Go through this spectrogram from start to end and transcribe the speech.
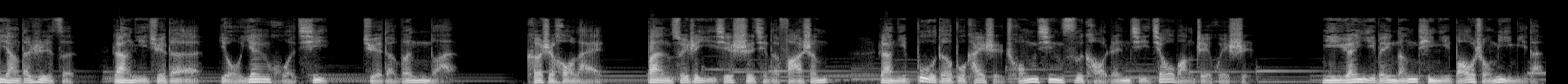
样的日子，让你觉得有烟火气，觉得温暖。可是后来，伴随着一些事情的发生，让你不得不开始重新思考人际交往这回事。你原以为能替你保守秘密的，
